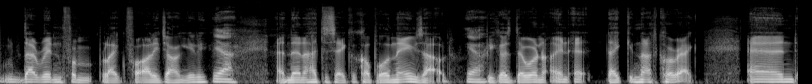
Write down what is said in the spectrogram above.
that written from like for Ali Jahangiri, yeah, and then I had to take a couple of names out, Yeah. because they were not, in, like not correct, and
